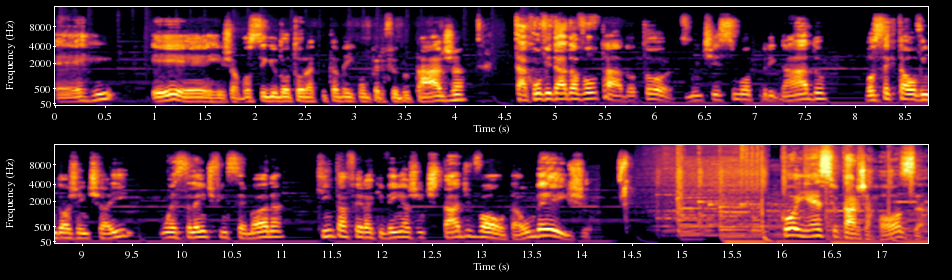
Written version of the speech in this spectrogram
R-E-R. Já vou seguir o doutor aqui também com o perfil do Tarja. Tá convidado a voltar, doutor. Muitíssimo obrigado. Você que está ouvindo a gente aí, um excelente fim de semana. Quinta-feira que vem a gente está de volta. Um beijo. Conhece o Tarja Rosa?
